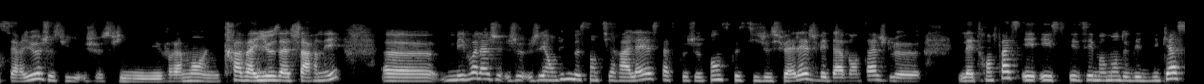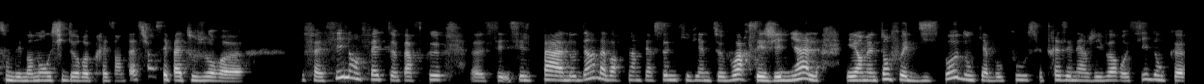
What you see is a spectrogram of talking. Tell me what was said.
sérieux. Je suis, je suis vraiment une travailleuse acharnée. Euh, mais voilà, j'ai envie de me sentir à l'aise parce que je pense que si je suis à l'aise, je vais davantage l'être en face. Et, ces moments de dédicace sont des moments aussi de représentation. C'est pas toujours euh, facile en fait parce que euh, c'est pas anodin d'avoir plein de personnes qui viennent te voir, c'est génial et en même temps il faut être dispo donc il y a beaucoup, c'est très énergivore aussi donc euh,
